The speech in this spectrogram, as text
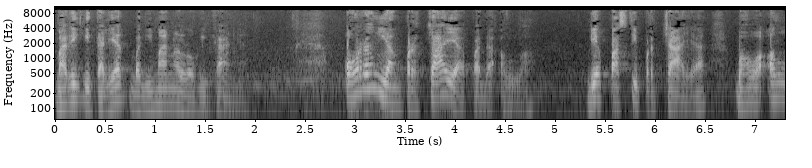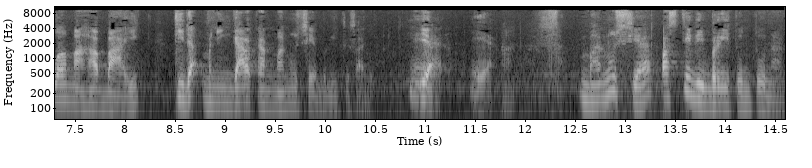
mari kita lihat bagaimana logikanya orang yang percaya pada Allah dia pasti percaya bahwa Allah maha baik tidak meninggalkan manusia begitu saja Iya. ya Iya. manusia pasti diberi tuntunan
